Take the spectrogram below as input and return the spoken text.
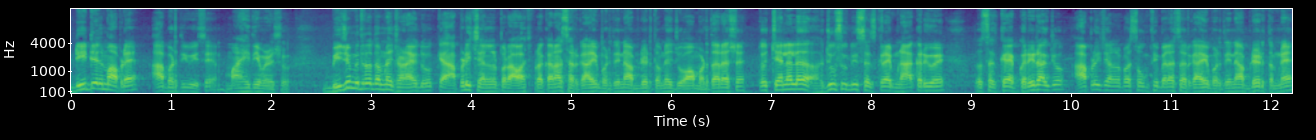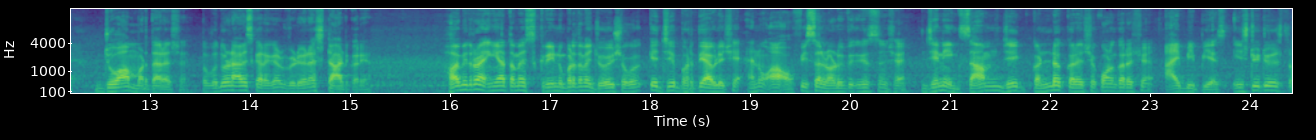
ડિટેલમાં આપણે આ ભરતી વિશે માહિતી મેળવીશું. બીજું મિત્રો તમને જણાવી દઉં કે આપણી ચેનલ પર આવા જ પ્રકારના સરકારી ભરતીના અપડેટ તમને જોવા મળતા રહેશે. તો ચેનલ હજુ સુધી સબસ્ક્રાઇબ ના કર્યું હોય, તો સબસ્ક્રાઇબ કરી રાખજો. આપણી ચેનલ પર સૌથી પહેલાં સરકારી ભરતીના અપડેટ તમને જોવા મળતા રહેશે. તો વધુ આવીશ કરે વિડીયોને સ્ટાર્ટ કરીએ. હવે મિત્રો, અહીંયા તમે સ્ક્રીન ઉપર તમે જોઈ શકો કે જે ભરતી આવેલી છે, એનું આ ઓફિશિયલ નોટિફિકેશન છે, જેની એક્ઝામ જે કન્ડક્ટ કરે છે, કોણ કરે છે? IBPS institute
